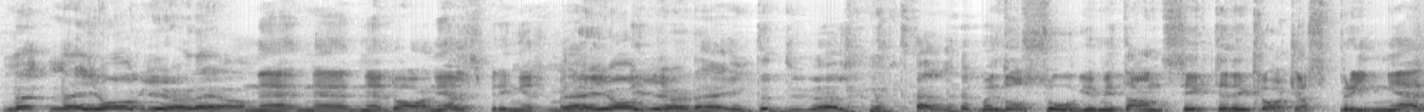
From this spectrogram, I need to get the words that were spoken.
När, när jag gör det ja. När, när, när Daniel springer som en När liten jag flicka. gör det här, inte du heller. Men de såg ju mitt ansikte, det är klart jag springer.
